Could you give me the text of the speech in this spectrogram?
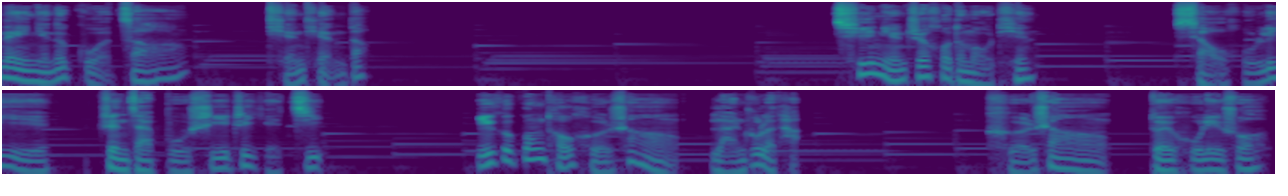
那年的果子，甜甜的。七年之后的某天，小狐狸正在捕食一只野鸡，一个光头和尚拦住了他。和尚对狐狸说：“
